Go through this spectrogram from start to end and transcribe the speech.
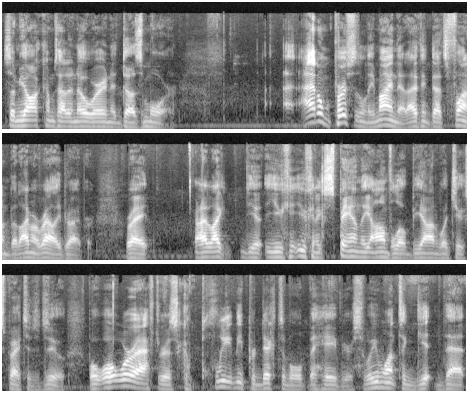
some yaw comes out of nowhere and it does more I don't personally mind that. I think that's fun, but I'm a rally driver right? I like you, you, can you can expand the envelope beyond what you expected to do. But what we're after is completely predictable behavior. So we want to get that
